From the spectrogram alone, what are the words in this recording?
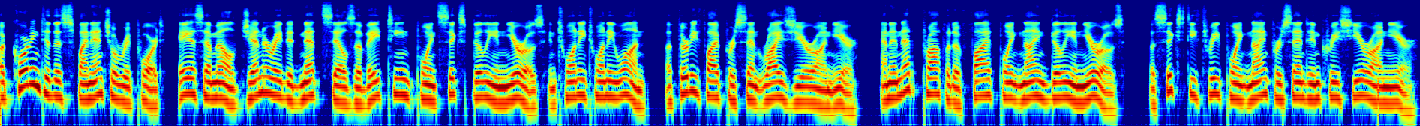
According to this financial report, ASML generated net sales of 18.6 billion euros in 2021, a 35% rise year on year, and a net profit of 5.9 billion euros, a 63.9% increase year on year.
